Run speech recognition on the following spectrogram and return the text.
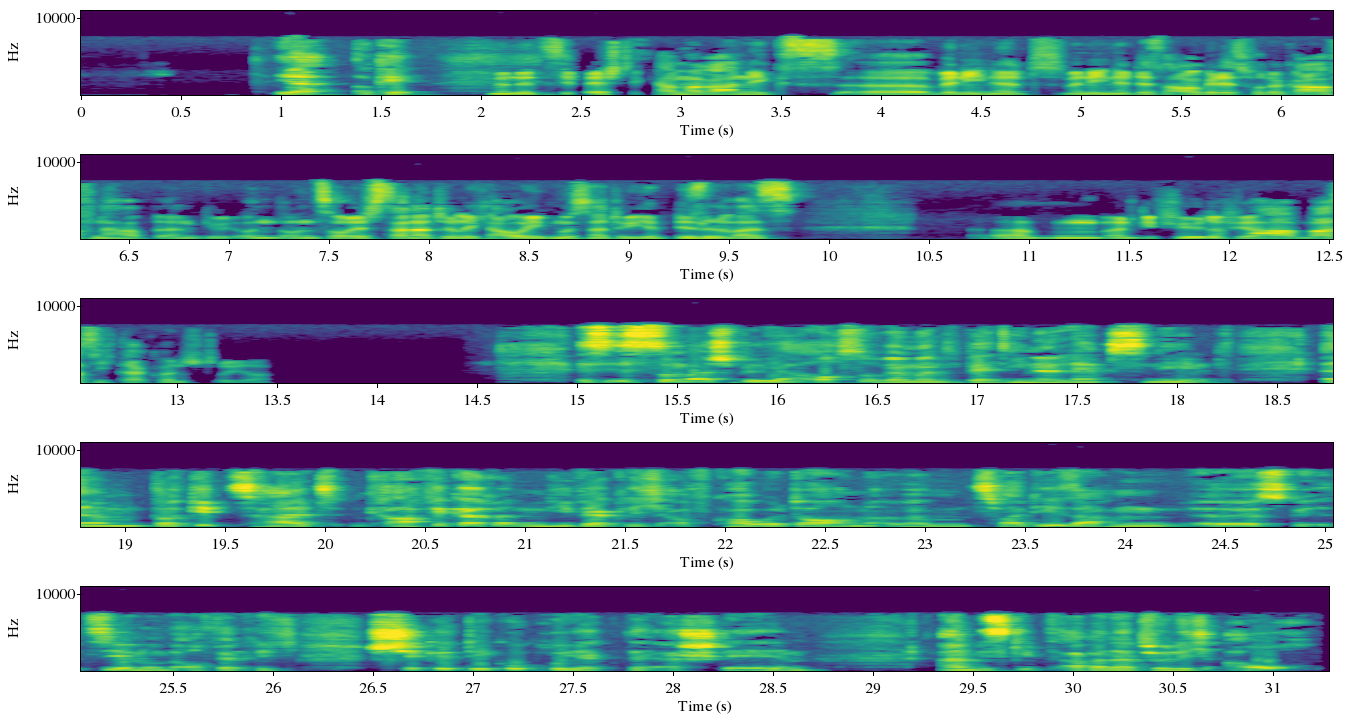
Ja, okay. Mir nützt die beste Kamera nix, äh, wenn ich nicht, wenn ich nicht das Auge des Fotografen habe. Und, und so ist da natürlich auch. Ich muss natürlich ein bisschen was, ähm, ein Gefühl dafür haben, was ich da konstruiere. Es ist zum Beispiel ja auch so, wenn man die Berliner Labs nimmt, ähm, dort gibt's halt Grafikerinnen, die wirklich auf Coral Dawn ähm, 2D-Sachen äh, skizzieren und auch wirklich schicke Deko-Projekte erstellen. Ähm, es gibt aber natürlich auch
